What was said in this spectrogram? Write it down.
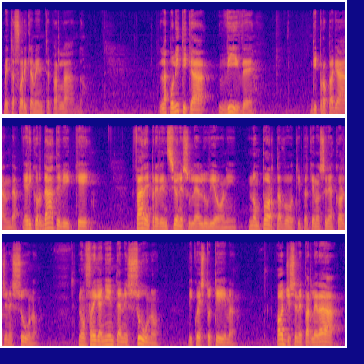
metaforicamente parlando. La politica vive di propaganda e ricordatevi che fare prevenzione sulle alluvioni non porta voti perché non se ne accorge nessuno non frega niente a nessuno di questo tema. Oggi se ne parlerà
